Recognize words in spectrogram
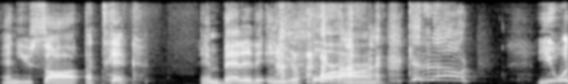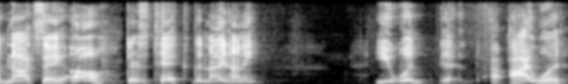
and you saw a tick embedded in your forearm get it out you would not say, "Oh, there's a tick. Good night, honey." You would, I would,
